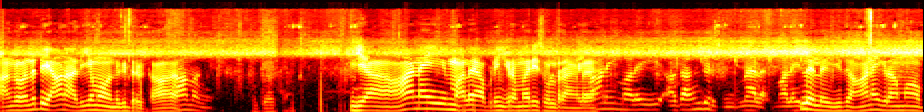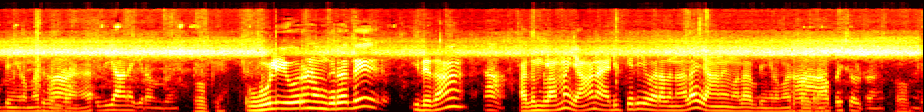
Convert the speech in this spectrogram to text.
அங்கே வந்துட்டு யானை அதிகமாக வந்துக்கிட்டு இருக்கா? ஆமாங்க. ஓகே ஓகே இங்கே ஆனை மலை அப்படிங்கிற மாதிரி சொல்கிறாங்களே யானை மலை அது அங்கே இருக்குங்க மேலே மலை இல்லை இல்லை இது ஆனை கிராமம் அப்படிங்கிற மாதிரி சொல்கிறாங்க இது யானை கிராமம் ஓகே ஊழியூருங்கிறது இதுதான். அதுவும் இல்லாமல் யானை அடிக்கடி வரதுனால யானை மலை அப்படிங்கிற மாதிரி சொல்கிறாங்க அப்படி சொல்கிறாங்க ஓகே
